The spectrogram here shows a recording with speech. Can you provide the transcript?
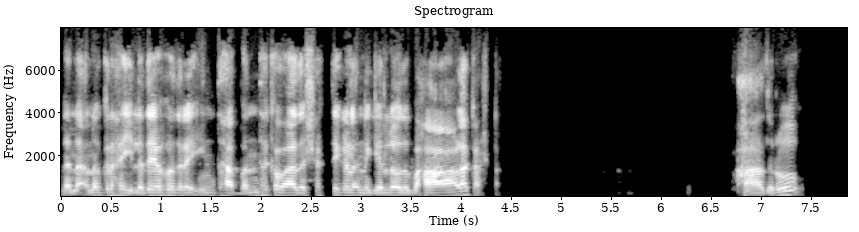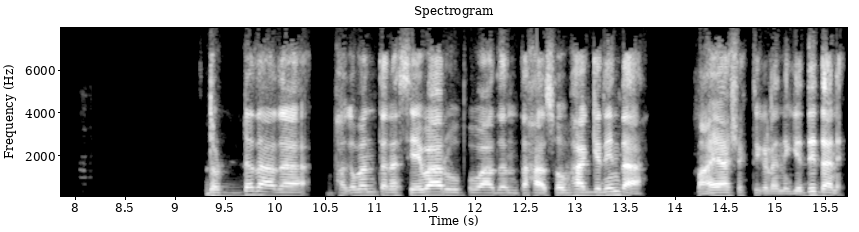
ನನ್ನ ಅನುಗ್ರಹ ಇಲ್ಲದೆ ಹೋದ್ರೆ ಇಂತಹ ಬಂಧಕವಾದ ಶಕ್ತಿಗಳನ್ನು ಗೆಲ್ಲೋದು ಬಹಳ ಕಷ್ಟ. ಆದರೂ ದೊಡ್ಡದಾದ ಭಗವಂತನ ಸೇವಾರೂಪವಾದಂತಹ ಸೌಭಾಗ್ಯದಿಂದ ಮಾಯಾಶಕ್ತಿಗಳನ್ನು ಗೆದ್ದಿದ್ದಾನೆ.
